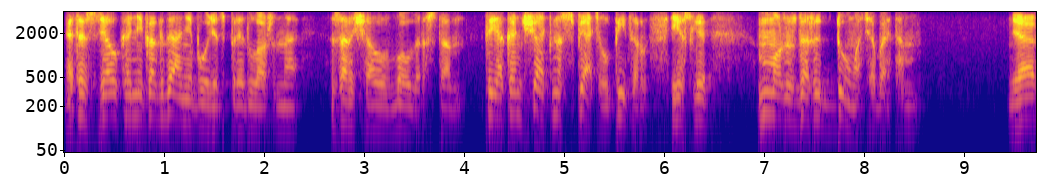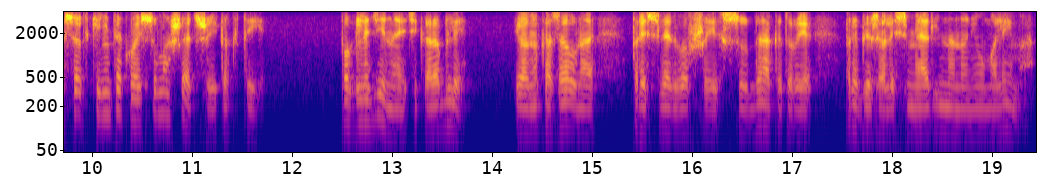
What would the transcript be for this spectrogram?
«Эта сделка никогда не будет предложена», — зарычал Волдерстон. «Ты окончательно спятил, Питер, если можешь даже думать об этом». «Я все-таки не такой сумасшедший, как ты. Погляди на эти корабли». И он указал на преследовавшие их суда, которые приближались медленно, но неумолимо.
